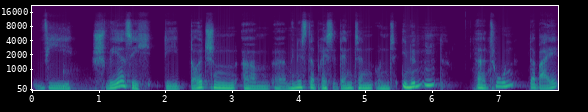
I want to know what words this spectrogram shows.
wie schwer sich die deutschen ähm, äh, Ministerpräsidenten und Innen äh, tun, dabei,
